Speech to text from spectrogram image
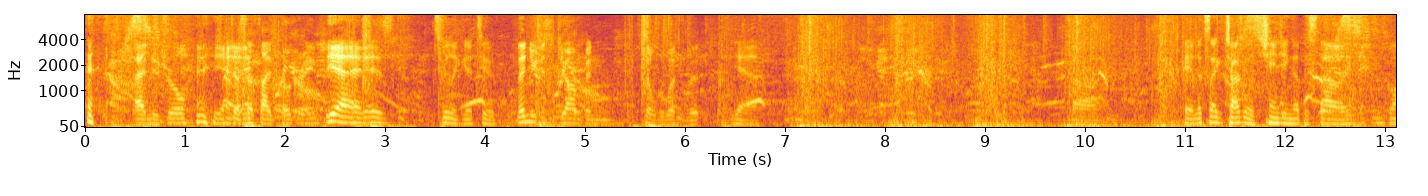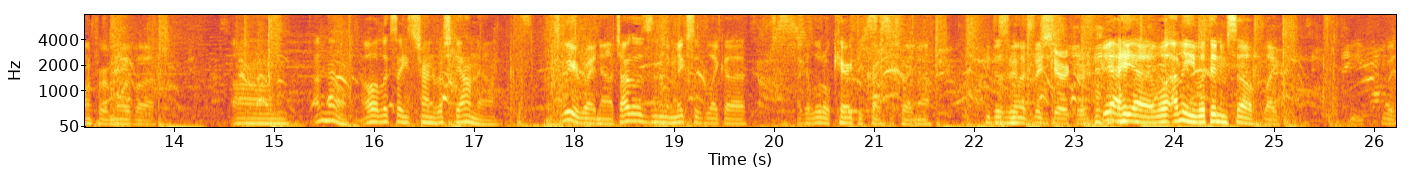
At neutral, Yeah, just yeah. outside poke range. Yeah, it is. It's really good too. Then you just jump and kill the whiff of it. Yeah. Okay, looks like Choco is changing up his style. He's going for more of a. Um, I don't know. Oh, it looks like he's trying to rush down now. It's, it's weird right now. Choco's in the mix of like a like a little character crisis right now. He doesn't know. It's the same character. Yeah, yeah. Well, I mean, within himself, like. would-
